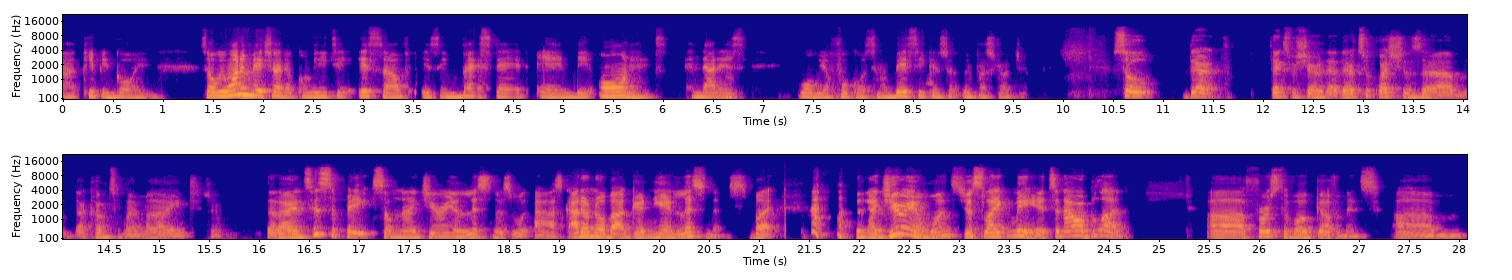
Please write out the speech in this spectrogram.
uh, keep it going. So we want to make sure the community itself is invested and they own it. And that is what we are focusing on, basic infrastructure. So there, thanks for sharing that. There are two questions um, that come to my mind that I anticipate some Nigerian listeners will ask. I don't know about Ghanaian listeners, but the Nigerian ones, just like me, it's in our blood. Uh, first of all, governments. Um,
